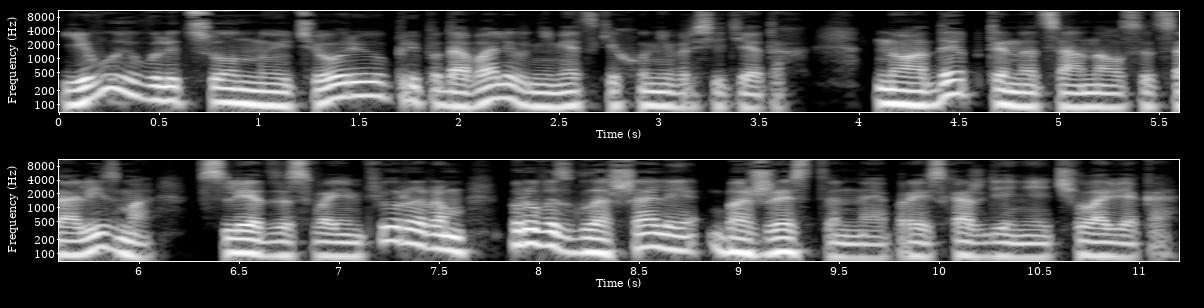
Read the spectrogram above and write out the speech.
Его эволюционную теорию преподавали в немецких университетах, но адепты национал-социализма вслед за своим фюрером провозглашали божественное происхождение человека.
